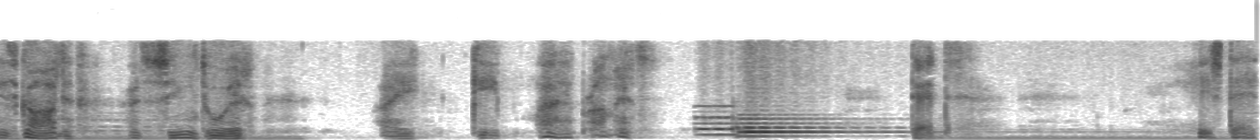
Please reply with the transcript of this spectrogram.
His God has seen to it I keep my promise. Dead. He's dead.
